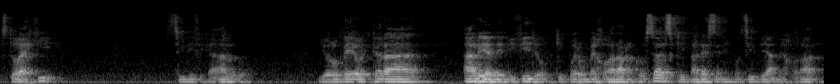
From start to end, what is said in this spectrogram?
estoy aquí. Significa algo. Yo lo veo en cada área de mi vida, que puedo mejorar cosas que parecen imposibles a mejorar.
